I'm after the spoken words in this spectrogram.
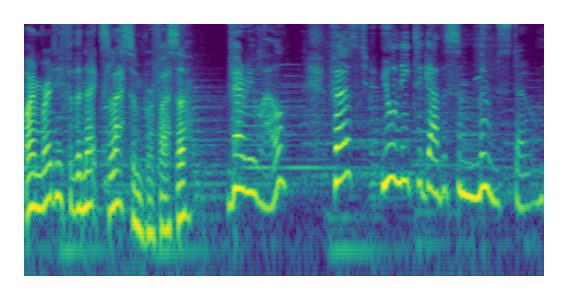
I'm ready for the next lesson, Professor. Very well. First, you'll need to gather some moonstone.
